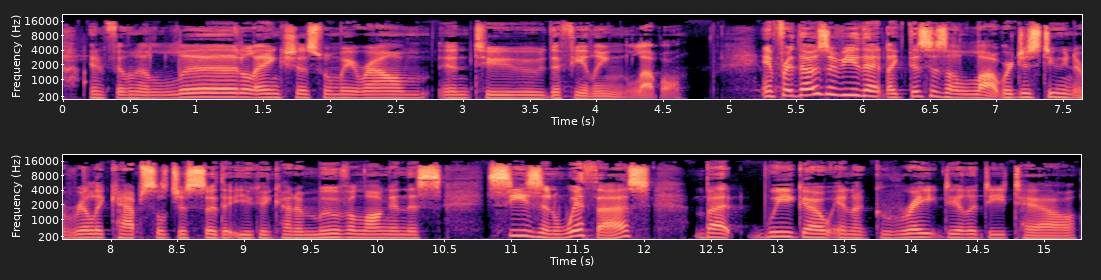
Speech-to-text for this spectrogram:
and feeling a little anxious when we round into the feeling level. And for those of you that like this is a lot, we're just doing a really capsule just so that you can kind of move along in this season with us. But we go in a great deal of detail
